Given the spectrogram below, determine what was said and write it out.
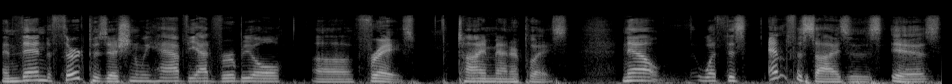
And then the third position, we have the adverbial uh, phrase time, manner, place. Now, what this emphasizes is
